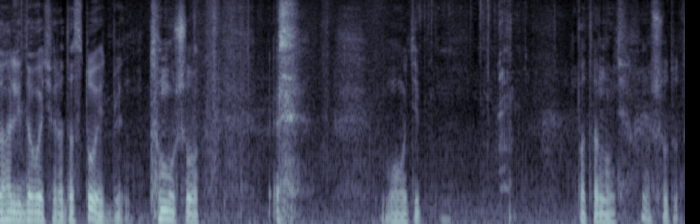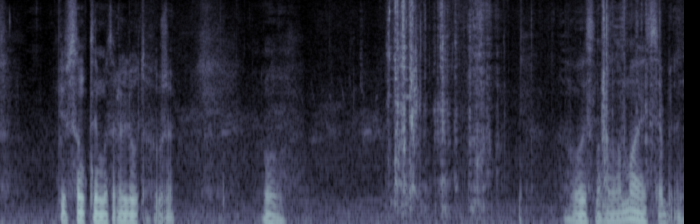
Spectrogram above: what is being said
Взагалі до вечора достоять, блін. Тому що можуть і потонуть. Ну що тут? Пів сантиметра льоту вже. О. Весла не ламається, блін.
